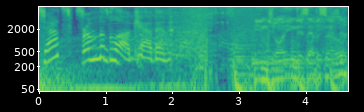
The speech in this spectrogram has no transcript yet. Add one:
Chats from the blog cabin. Enjoying this episode?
